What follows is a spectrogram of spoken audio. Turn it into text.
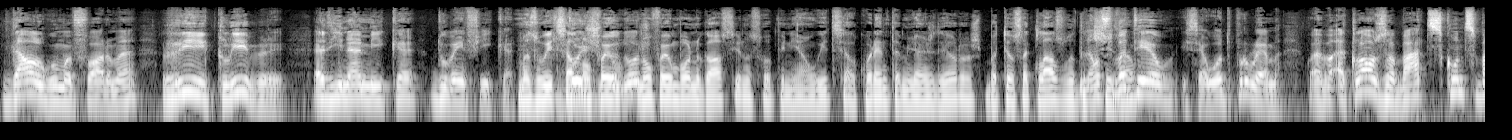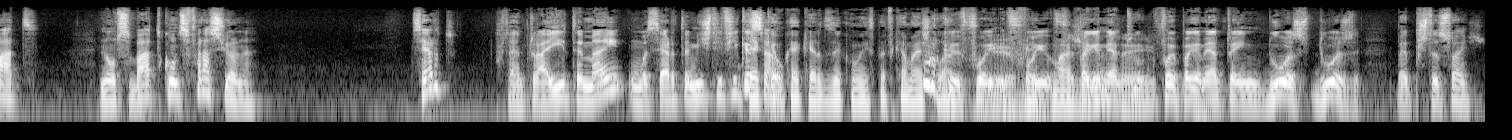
de alguma forma, reequilibre a dinâmica do Benfica. Mas o Witzel não foi, jogadores... não foi um bom negócio, na sua opinião? O Witzel, 40 milhões de euros, bateu-se a cláusula de Não decisão? se bateu, isso é outro problema. A cláusula bate-se quando se bate. Não se bate quando se fraciona. Certo? Portanto, há aí também uma certa mistificação. O que é que, quer dizer com isso, para ficar mais Porque claro? Porque foi, foi, foi, pagamento, é foi pagamento em duas, duas prestações.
